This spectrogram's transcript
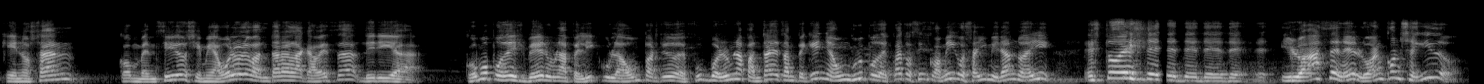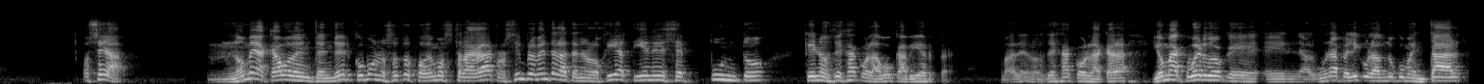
que nos han convencido, si mi abuelo levantara la cabeza, diría, ¿Cómo podéis ver una película o un partido de fútbol en una pantalla tan pequeña? Un grupo de cuatro o cinco amigos ahí mirando ahí. Esto es de, de, Y lo hacen, ¿eh? Lo han conseguido. O sea, no me acabo de entender cómo nosotros podemos tragar, pero simplemente la tecnología tiene ese punto que nos deja con la boca abierta. ¿Vale? Nos deja con la cara. Yo me acuerdo que en alguna película, un documental,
